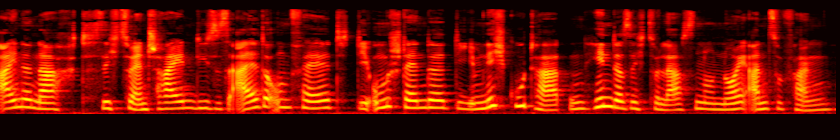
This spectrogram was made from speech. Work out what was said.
eine Nacht, sich zu entscheiden, dieses alte Umfeld, die Umstände, die ihm nicht gut taten, hinter sich zu lassen und neu anzufangen.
